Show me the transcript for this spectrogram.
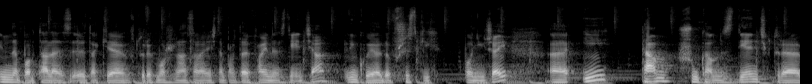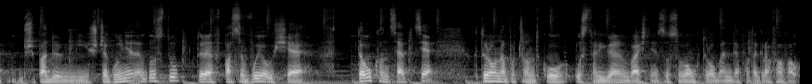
inne portale z- takie, w których można znaleźć naprawdę fajne zdjęcia. Linkuję do wszystkich poniżej E, i tam szukam zdjęć, które przypadły mi szczególnie do gustu, które wpasowują się w tą koncepcję, którą na początku ustaliłem właśnie z osobą, którą będę fotografował.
